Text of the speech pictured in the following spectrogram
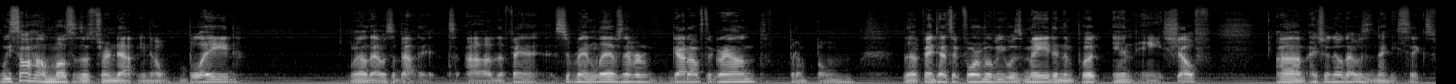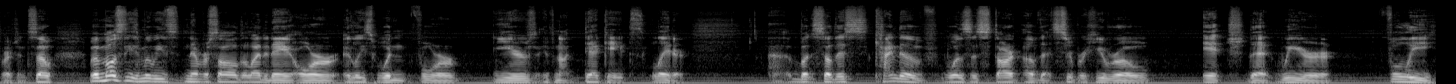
we saw how most of those turned out. You know, Blade. Well, that was about it. Uh, the fan- Superman Lives never got off the ground. Ba-dum-bum. The Fantastic Four movie was made and then put in a shelf. Um, actually, no, that was the '96 version. So, but most of these movies never saw the light of day, or at least wouldn't for years, if not decades later. Uh, but so this kind of was the start of that superhero itch that we're fully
